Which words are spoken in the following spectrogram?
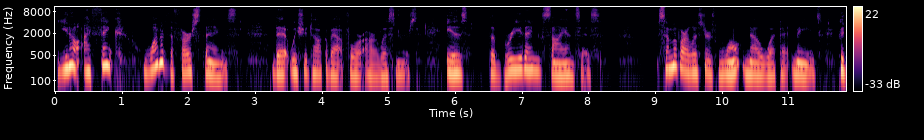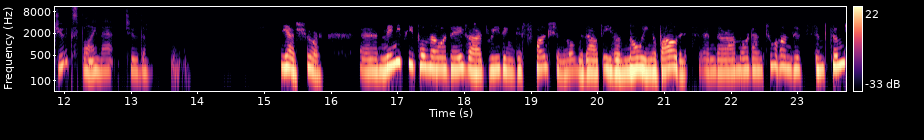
You know, I think one of the first things that we should talk about for our listeners is the breathing sciences some of our listeners won't know what that means. Could you explain that to them? Yeah, sure. Uh, many people nowadays are breathing dysfunctional without even knowing about it. And there are more than 200 symptoms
